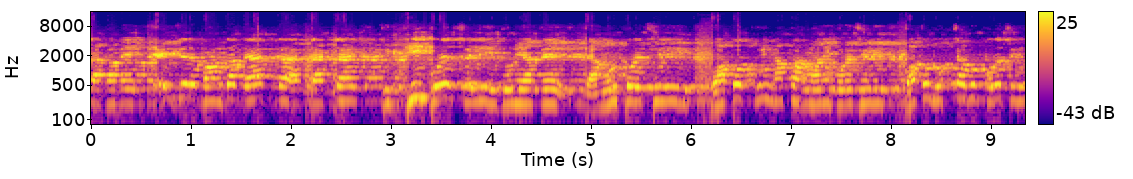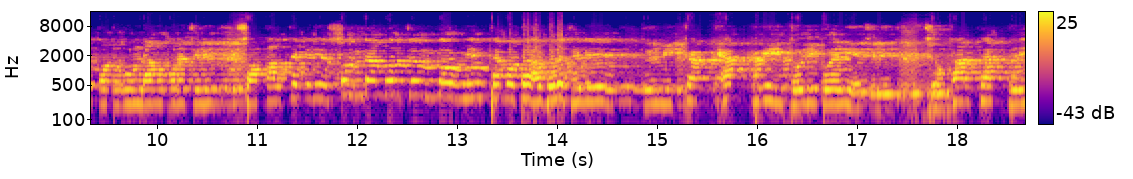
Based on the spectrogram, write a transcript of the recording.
দেখাবে। এই যে বান্দা দেখ দেখ দেখ তুই কি করেছিলি দুনিয়াতে? কেমন করেছিলি? কত তুই নাফরমানি করেছিলি? কত করেছিলি? কত করেছিলি? সকাল থেকে নিয়ে সন্ধ্যা পর্যন্ত মিথ্যা কথা বলেছিলি। তুই মিথ্যা ফ্যাক্টরি তৈরি করে নিয়েছিলি। ঝুঠার ফ্যাক্টরি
